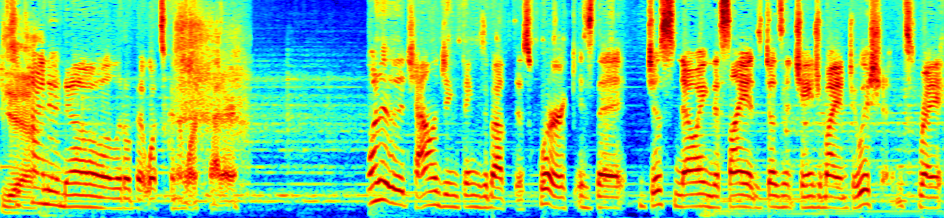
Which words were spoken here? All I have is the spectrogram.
Yeah. To kind of know a little bit what's going to work better one of the challenging things about this work is that just knowing the science doesn't change my intuitions, right?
